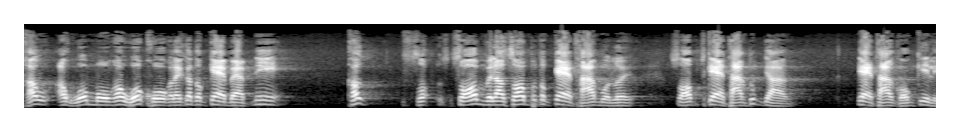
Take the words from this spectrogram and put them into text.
เขาเอาหัวโมงเอาหัวโขกอะไรก็ต้องแก้แบบนี้เขาซ้อมเวลาซ้อมก็ต้องแก้ทางหมดเลยซ้อมแก้ทางทุกอย่าง แก้ทางของกิเล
